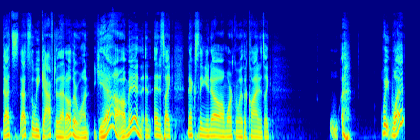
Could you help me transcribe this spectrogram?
that's that's the week after that other one. Yeah, I'm in. And and it's like next thing you know, I'm working with a client. It's like, wait, what?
